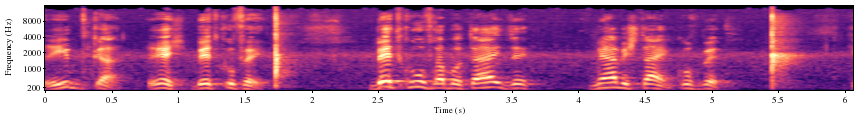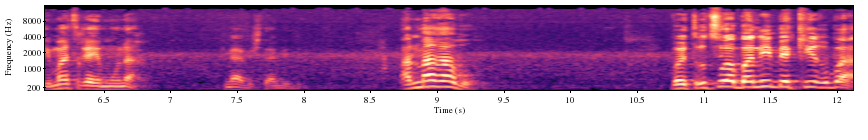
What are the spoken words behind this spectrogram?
רבקה, רש, בית קה. בית קוף רבותיי זה 102, קב. כמעט אמונה, 102 מילים. על מה רבו? ויתרצו הבנים בקרבה.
